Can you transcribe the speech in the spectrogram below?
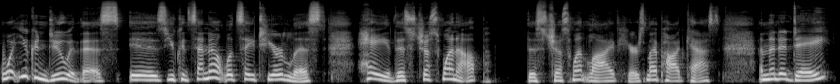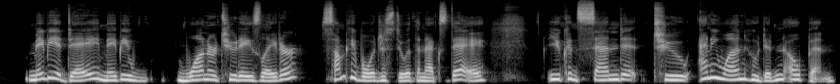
what you can do with this is you can send out, let's say, to your list, hey, this just went up. This just went live. Here's my podcast. And then a day, maybe a day, maybe one or two days later, some people would just do it the next day. You can send it to anyone who didn't open.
